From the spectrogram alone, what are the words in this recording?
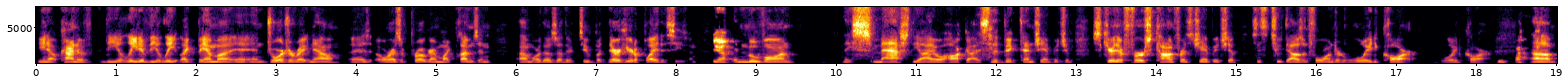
you know, kind of the elite of the elite like Bama and, and Georgia right now, as, or as a program like Clemson um, or those other two, but they're here to play this season. Yeah. And move on. They smashed the Iowa Hawkeyes in the Big Ten championship, secure their first conference championship since 2004 under Lloyd Carr. Lloyd Carr. um,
